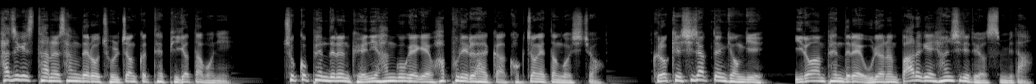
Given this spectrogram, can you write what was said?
타지키스탄을 상대로 졸전 끝에 비겼다 보니 축구 팬들은 괜히 한국에게 화풀이를 할까 걱정했던 것이죠. 그렇게 시작된 경기, 이러한 팬들의 우려는 빠르게 현실이 되었습니다.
